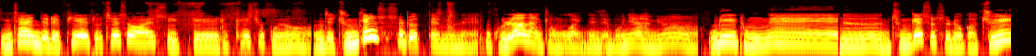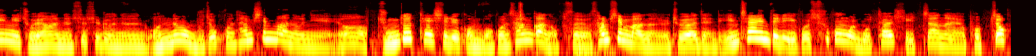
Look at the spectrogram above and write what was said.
임차인들의 피해도 최소화할 수 있게 이렇게 해주고요. 이제 중개 수수료 때문에 곤란한 경우가 있는데 뭐냐 하면 우리 동네는 중개 수수료가 주인이 줘야 하는 수수료는 원룸은 무조건 30만 원이에요. 중도태실이건 뭐건 상관없어요. 30만 원을 줘야 되는데 임차인들이 이걸 수긍을 못할 수 있잖아요. 법적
